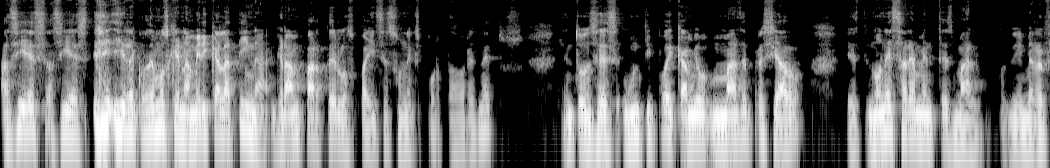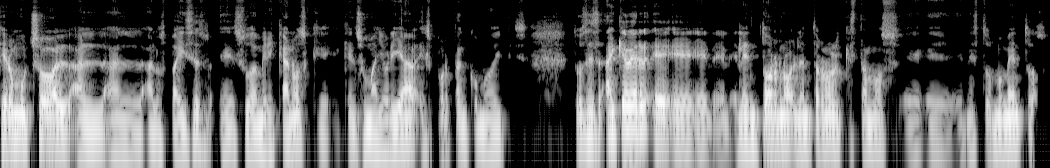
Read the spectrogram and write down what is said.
Así es, así es. Y recordemos que en América Latina gran parte de los países son exportadores netos. Entonces, un tipo de cambio más depreciado no necesariamente es malo. Y me refiero mucho a los países eh, sudamericanos que, en su mayoría exportan commodities. Entonces, hay que ver eh, eh, el, entorno, el entorno en el que estamos en estos momentos.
